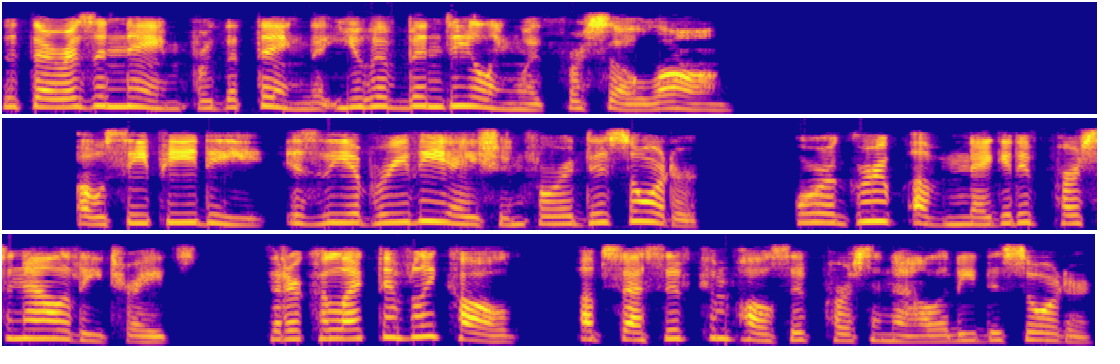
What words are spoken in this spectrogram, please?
that there is a name for the thing that you have been dealing with for so long. OCPD is the abbreviation for a disorder or a group of negative personality traits that are collectively called obsessive compulsive personality disorder.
